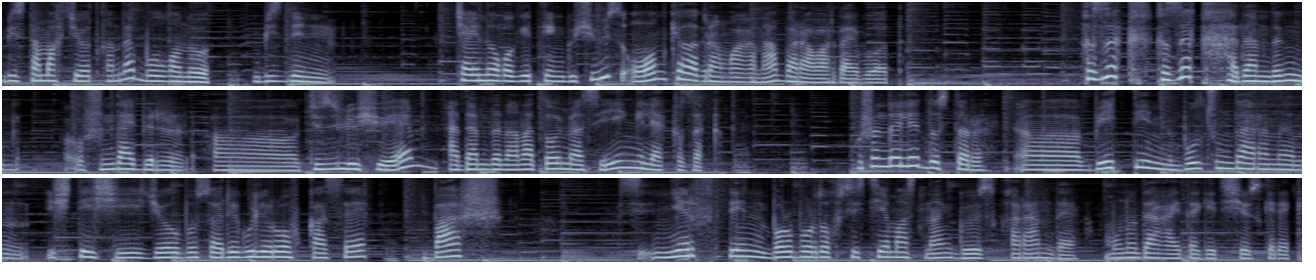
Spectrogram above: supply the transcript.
Биз тамак жеп атканда болгону биздин чайноого кеткен күчүбүз он килограммга гана барабардай болот. Кызык кызык адамдын ушундай бир түзүлүшү э адамдын анатомиясы эң эле кызык. Ошондой эле достор беттин булчуңдарынын иштеши же болбосо регулировкасы баш нервдин борбордук системасынан көз каранды. Муну дагы айта кетишибиз керек.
